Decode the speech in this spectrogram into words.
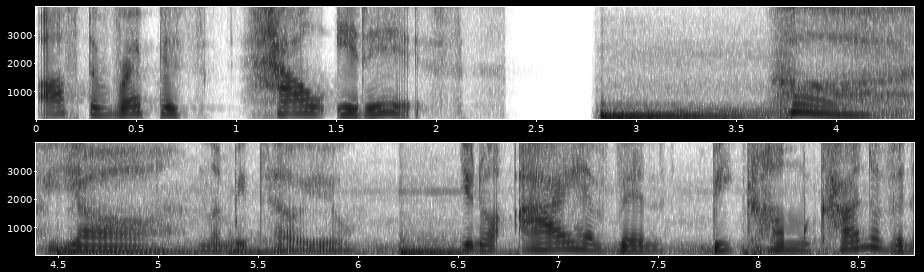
off the rip is how it is. Y'all, let me tell you. You know, I have been become kind of an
